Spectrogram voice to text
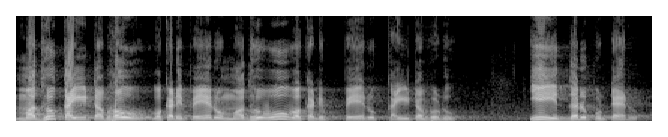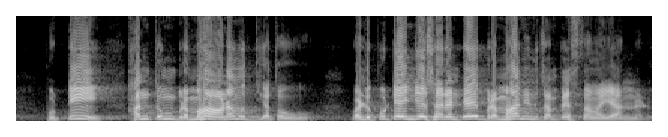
మధు కైటభౌ ఒకడి పేరు మధువు ఒకటి పేరు కైటభుడు. ఈ ఇద్దరు పుట్టారు. పుట్టి హంతుం బ్రహ్మాణముద్యతవు వాళ్ళు పుట్టి ఏం చేశారంటే బ్రహ్మ నిన్ను చంపేస్తామయ్యా అన్నాడు.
